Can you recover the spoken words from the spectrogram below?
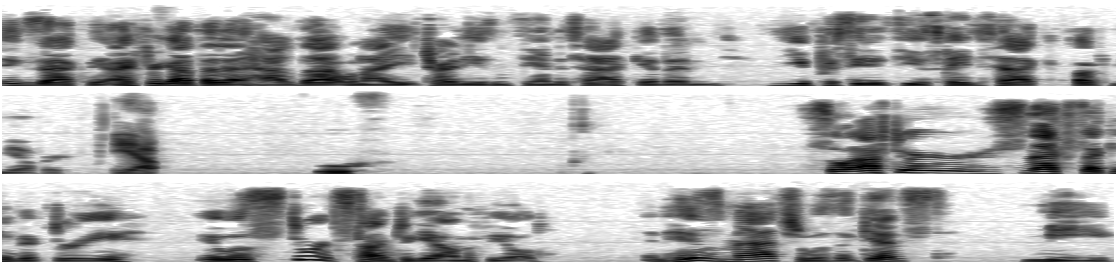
Exactly. I forgot that it had that when I tried using Sand Attack, and then you proceeded to use Feint Attack. Fucked me over. Yep. Oof. So after Snack's second victory, it was Stuart's time to get on the field, and his match was against me.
